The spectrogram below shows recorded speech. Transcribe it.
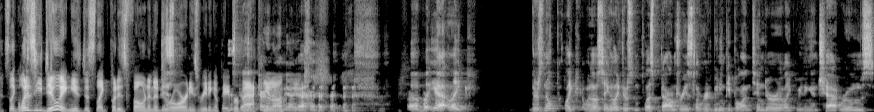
It's like, what is he doing? He's just like put his phone in a drawer and he's reading a paperback. You know? on, Yeah, yeah. uh, but yeah, like there's no like what I was saying. Like there's less boundaries. Like we're meeting people on Tinder, like meeting in chat rooms.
